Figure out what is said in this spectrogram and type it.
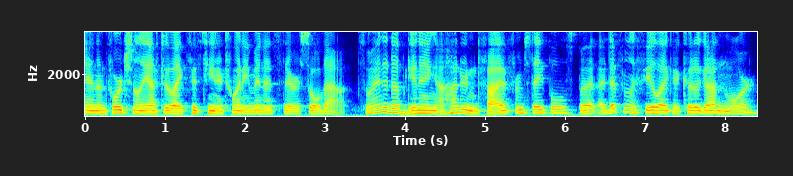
And unfortunately, after like 15 or 20 minutes, they were sold out. So I ended up getting 105 from Staples, but I definitely feel like I could have gotten more.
